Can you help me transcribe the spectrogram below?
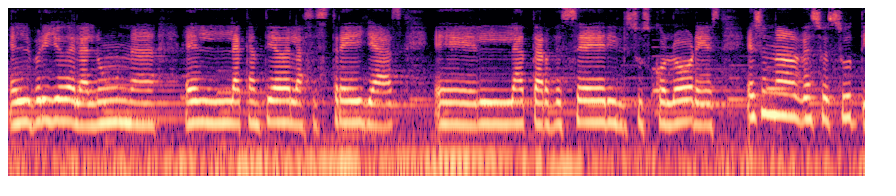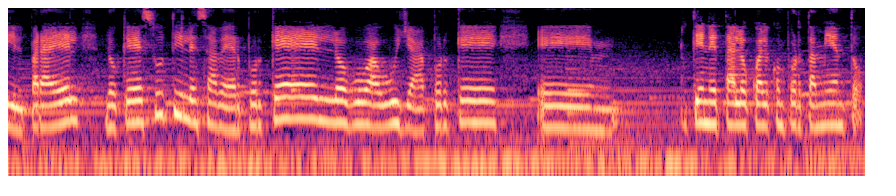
el brillo de la luna, la cantidad de las estrellas, el atardecer y sus colores. Eso nada de eso es útil. Para él lo que es útil es saber por qué el lobo aúlla, por qué... Eh, tiene tal o cual comportamiento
